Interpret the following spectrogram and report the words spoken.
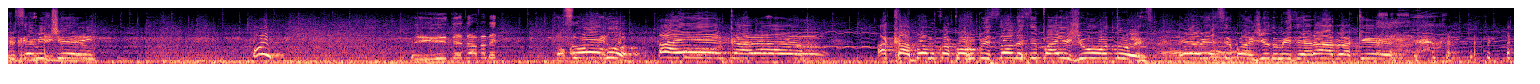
Isso é mentira, hein? Oi! Fogo! Aê, caralho! Acabamos com a corrupção desse país juntos! Eu e esse bandido miserável aqui!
